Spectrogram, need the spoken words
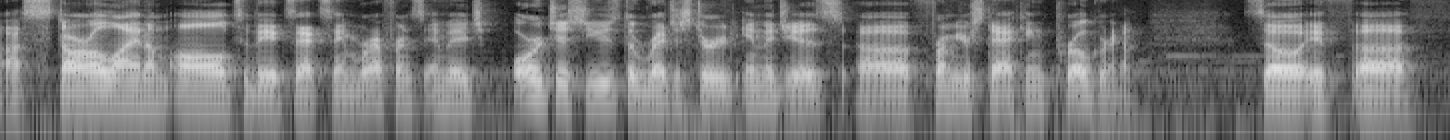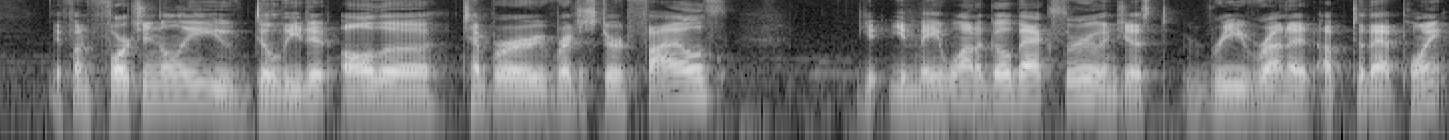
uh, star align them all to the exact same reference image, or just use the registered images uh, from your stacking program. So if uh, if unfortunately you've deleted all the temporary registered files, you, you may want to go back through and just rerun it up to that point.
